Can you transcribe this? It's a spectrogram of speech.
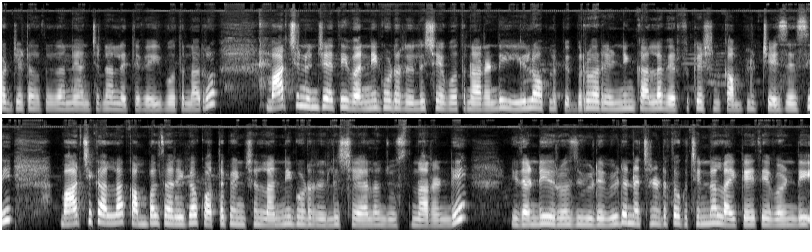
బడ్జెట్ అవుతుందని అంచనాలు అయితే వేయబోతున్నారు. మార్చి నుంచి అయితే ఇవన్నీ కూడా రిలీజ్ చేయబోతున్నారండి. ఈ లోపల ఫిబ్రవరి ఎండింగ్ కల్లా వెరిఫికేషన్ కంప్లీట్ చేసేసి మార్చి కల్లా కంపల్సరీగా కొత్త పెన్షన్లు అన్నీ కూడా రిలీజ్ చేయాలని చూస్తున్నారండి. ఇదండి ఈరోజు వీడియో. వీడియో నచ్చినట్టయితే ఒక చిన్న లైక్ అయితే ఇవ్వండి.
